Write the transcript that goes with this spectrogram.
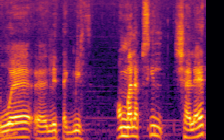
وللتجميل هم لابسين شالات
